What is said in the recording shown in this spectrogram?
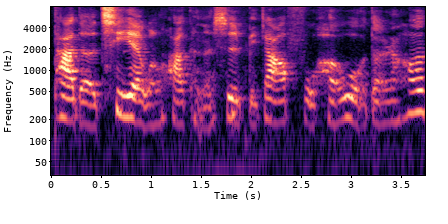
它的企业文化，可能是比较符合我的。然后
